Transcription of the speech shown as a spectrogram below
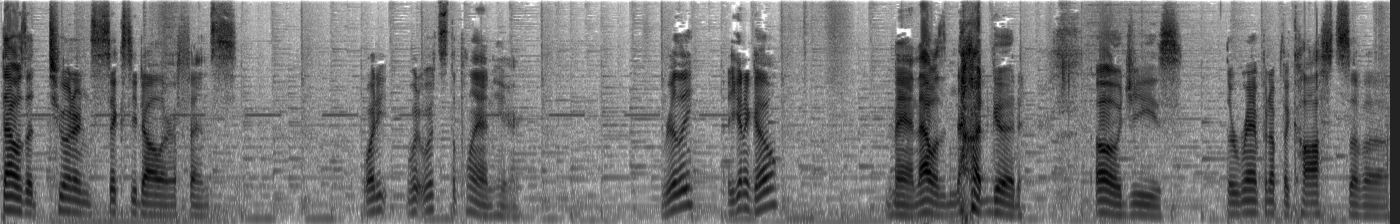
That was a $260 offense. What do you, what, what's the plan here? Really? Are you gonna go? Man, that was not good. Oh, jeez. They're ramping up the costs of a... Uh,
